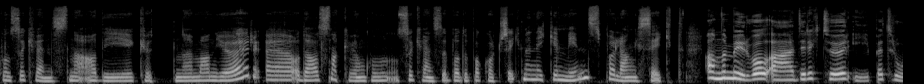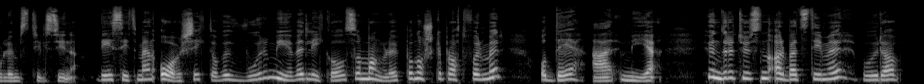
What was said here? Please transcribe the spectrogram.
konsekvensene av de kuttene man gjør. Eh, og da snakker vi om konsekvenser både på kort sikt, men ikke minst på lang sikt. Anne Myhrvold er direktør i Petroleumstilsynet. De sitter med en oversikt over hvor mye vedlikehold som mangler på norske plattformer, og det er mye. 100 000 arbeidstimer, hvorav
